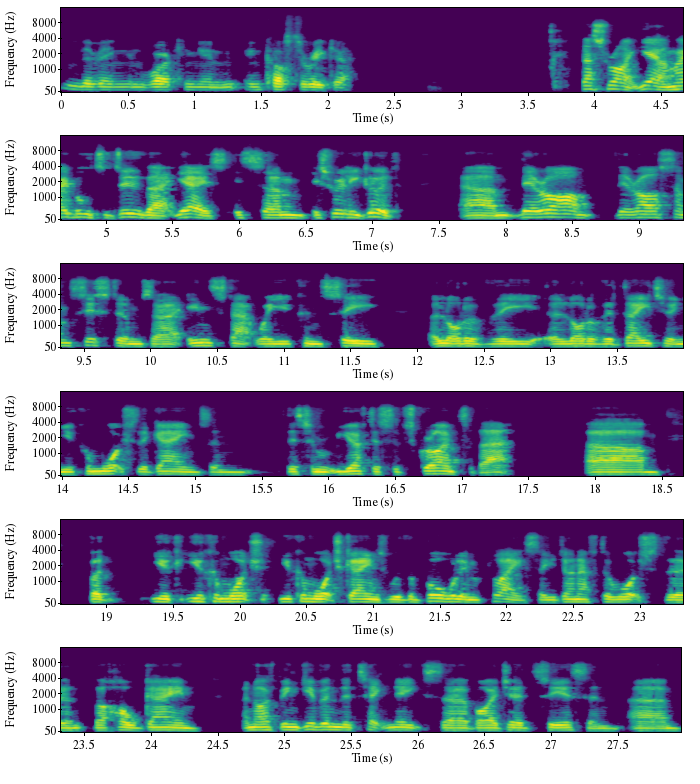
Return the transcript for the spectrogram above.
living and working in, in Costa Rica. That's right. Yeah, I'm able to do that. Yeah, it's it's um it's really good. Um, there are there are some systems uh, InStat where you can see a lot of the a lot of the data and you can watch the games and there's some you have to subscribe to that Um, but you you can watch you can watch games with the ball in play, so you don't have to watch the the whole game. And I've been given the techniques uh, by Jed Searson um,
